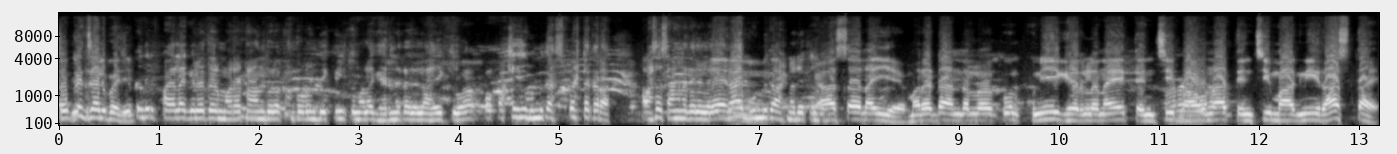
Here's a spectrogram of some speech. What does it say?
चौकशी झाली पाहिजे. एकंदरीत पाहायला गेलं तर मराठा आंदोलकांकडून देखील तुम्हाला घेरण्यात आलेलं आहे किंवा पक्षाची भूमिका स्पष्ट करा असं सांगण्यात आलेलं आहे. काय भूमिका असणार आहे असं नाहीये. मराठा आंदोलनातून कुणीही घेरलं नाही. त्यांची भावना त्यांची मागणी रास्त आहे.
